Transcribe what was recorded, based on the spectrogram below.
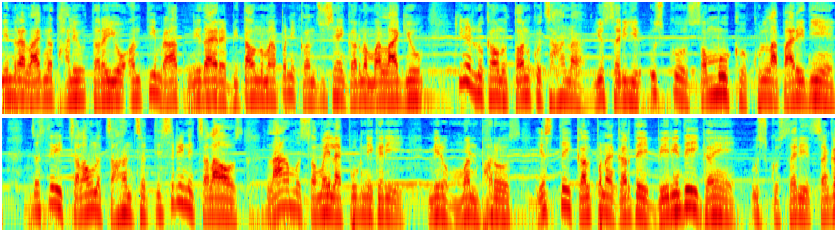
निन्द्रा लाग्न थाल्यो तर यो अन्तिम रात निदाएर बिताउनुमा पनि कन्जुस्याइ गर्न मन लाग्यो। किन लुकाउनु तनको चाहना? यो शरीर उसको सम्मुख खुल्ला पारिदिए जसरी चलाउन चाहन्छ त्यसरी नै चलाओस्। लामो समयलाई पुग्ने गरी मेरो मन भरोस्। यस्तै कल्पना गर्दै बेरिँदै गए उसको शरीरसँग।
